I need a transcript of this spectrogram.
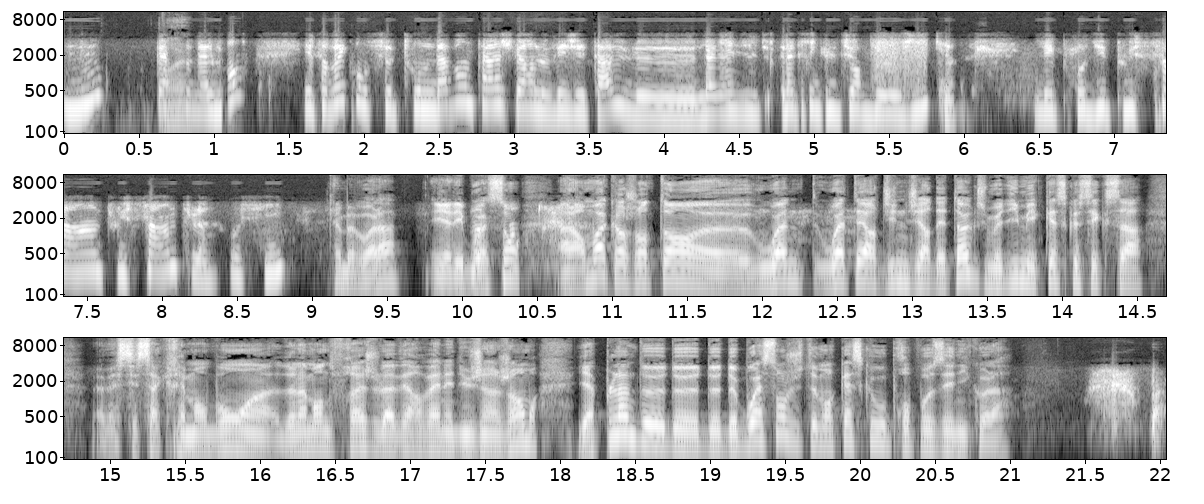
nous, personnellement. Et c'est vrai qu'on se tourne davantage vers le végétal, l'agriculture biologique, les produits plus sains, plus simples aussi. Eh ben voilà. Et il y a les boissons. Alors moi, quand j'entends euh, Water Ginger Detox, je me dis mais qu'est-ce que c'est que ça? Eh ben, C'est sacrément bon, hein. de l'amande fraîche, de la verveine et du gingembre. Il y a plein de, de, de, de boissons justement. Qu'est-ce que vous proposez, Nicolas? Bah,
